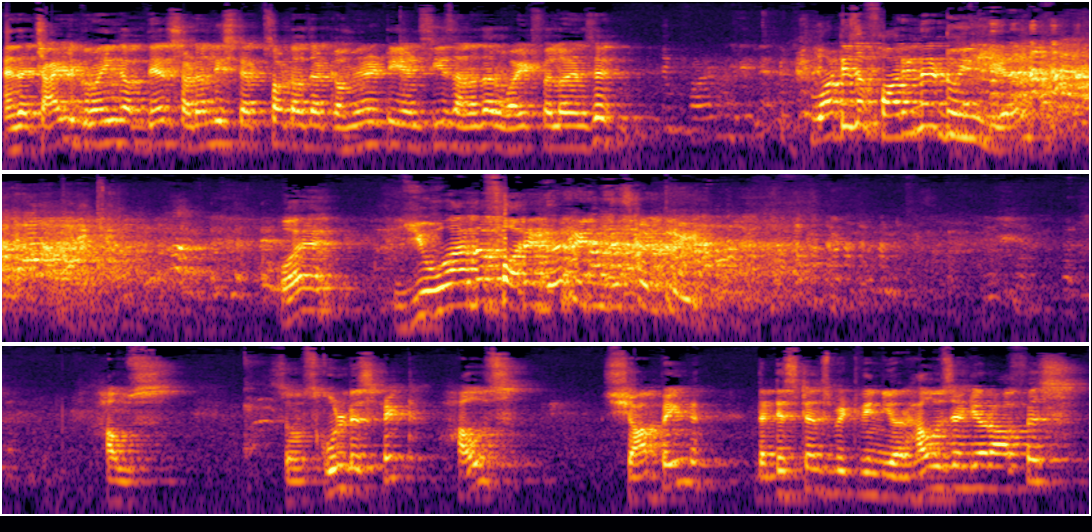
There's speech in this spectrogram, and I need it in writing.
And the child growing up there suddenly steps out of that community and sees another white fellow and says, What is a foreigner doing here? Why? You are the foreigner in this country. house. So, school district, house, shopping, the distance between your house and your office.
